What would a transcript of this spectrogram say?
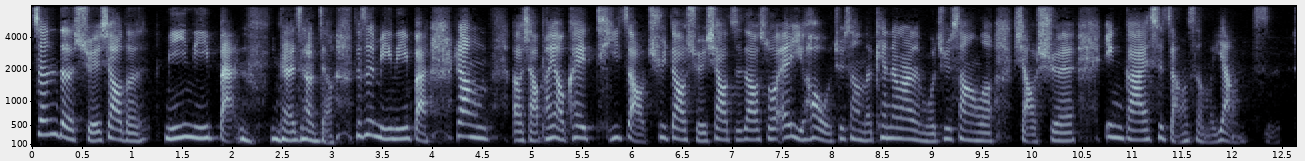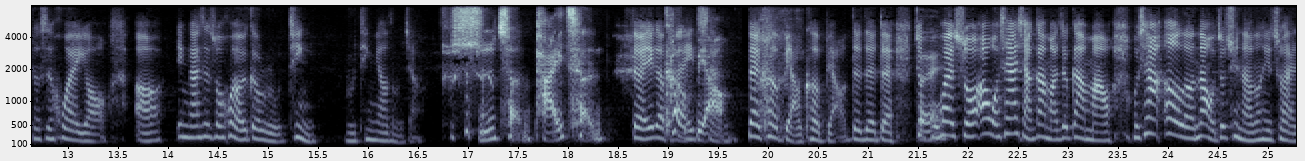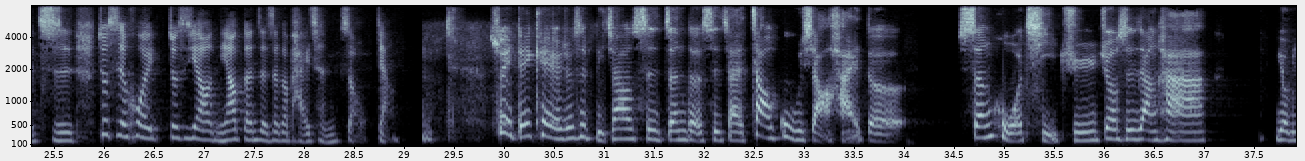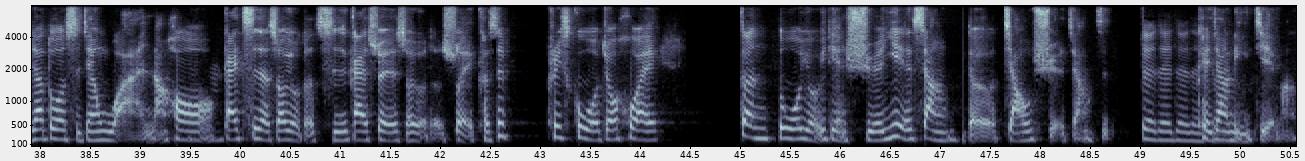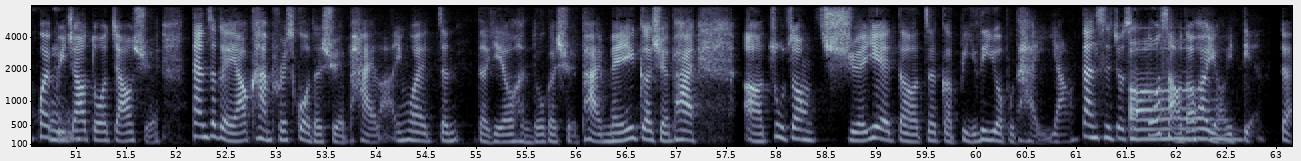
真的学校的迷你版，应该这样讲，就是迷你版，让呃小朋友可以提早去到学校，知道说，哎，以后我去上的 kindergarten，我去上了小学，应该是长什么样子，就是会有呃，应该是说会有一个 routine，routine 要怎么讲？时程 排程，对一个课表，对课表课表，对对对，就不会说哦，我现在想干嘛就干嘛，我现在饿了，那我就去拿东西出来吃，就是会就是要你要跟着这个排程走，这样。所以 daycare 就是比较是真的是在照顾小孩的生活起居，就是让他有比较多的时间玩，然后该吃的时候有的吃，该睡的时候有的睡。可是 preschool 就会。更多有一点学业上的教学这样子，对对对对，可以这样理解吗？会比较多教学，但这个也要看 preschool 的学派啦，因为真的也有很多个学派，每一个学派啊注重学业的这个比例又不太一样，但是就是多少都会有一点对。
